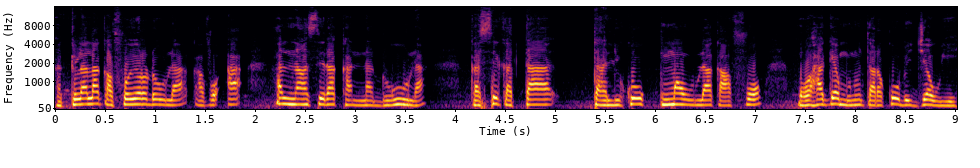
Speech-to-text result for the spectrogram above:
a tilala ka fɔ yɔrɔ dɔw la k'a fɔ a hali n'an sera ka na duguw la ka se ka taa taliko kumaw la k'a fɔ mɔgɔ hakɛ minnu taara k'o bɛ diya u ye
